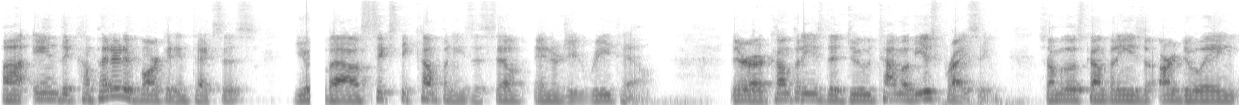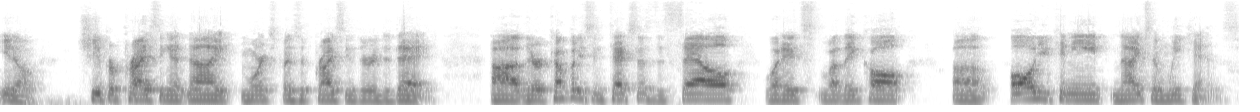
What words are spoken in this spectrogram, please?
Uh, in the competitive market in Texas, you have about 60 companies that sell energy retail. There are companies that do time of use pricing. Some of those companies are doing, you know, cheaper pricing at night, more expensive pricing during the day. Uh, there are companies in Texas that sell what it's what they call um, all you can eat nights and weekends.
